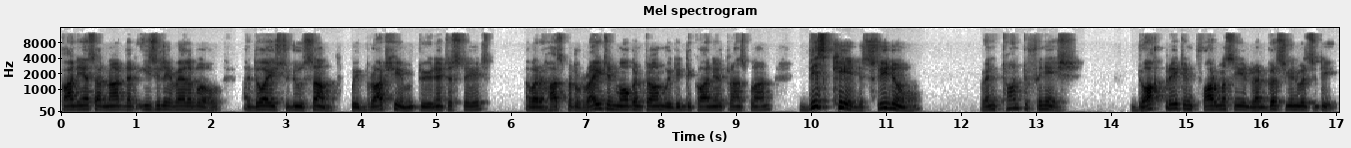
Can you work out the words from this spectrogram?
corneas are not that easily available, though I used to do some. We brought him to United States, our hospital right in Morgantown. We did the corneal transplant. This kid, Srinu, went on to finish doctorate in pharmacy at Rutgers University,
